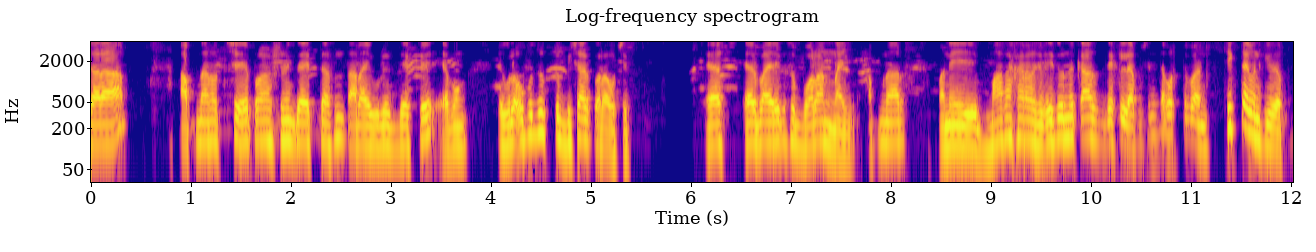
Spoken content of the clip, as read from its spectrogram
যারা আপনার হচ্ছে প্রশাসনিক দায়িত্বে আছেন, তারা এগুলি দেখে এবং এগুলো উপযুক্ত বিচার করা উচিত। এর- বাইরে কিছু বলার নাই। আপনার মানে মাথা খারাপ হয়ে এই ধরনের কাজ দেখলে আপনি চিন্তা করতে পারেন। ঠিক থাকবেন কীভাবে?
